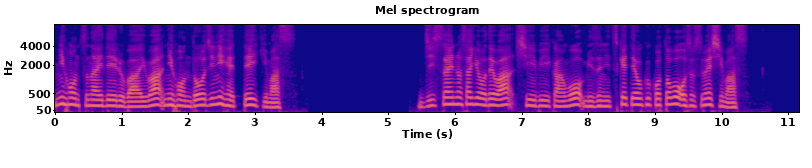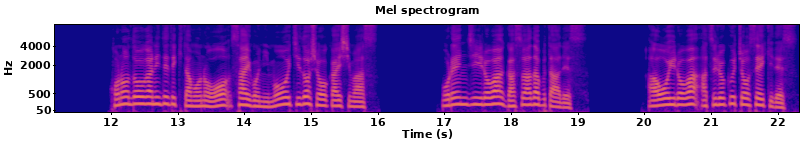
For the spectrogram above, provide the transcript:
2本つないでいる場合は2本同時に減っていきます。実際の作業では CB 缶を水につけておくことをお勧めします。この動画に出てきたものを最後にもう一度紹介します。オレンジ色はガスアダプターです。青色は圧力調整器です。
